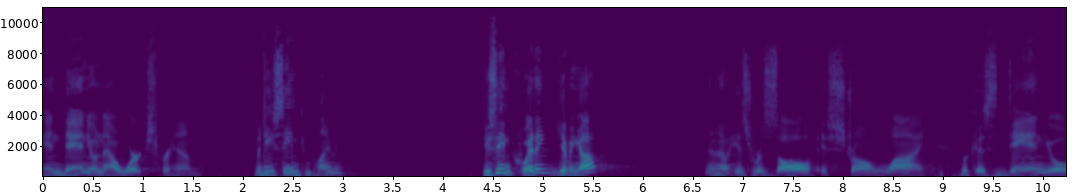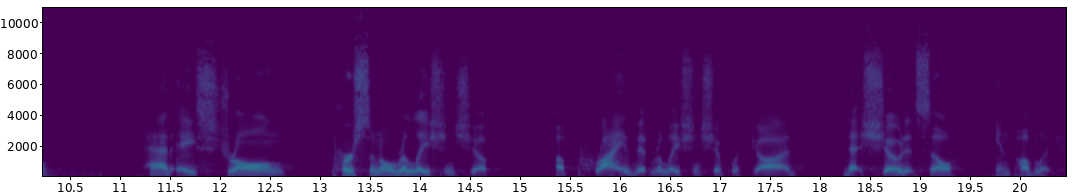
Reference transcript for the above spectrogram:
And Daniel now works for him. But do you see him complaining? Do you see him quitting, giving up? No, no, his resolve is strong. Why? Because Daniel had a strong personal relationship, a private relationship with God that showed itself in public.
